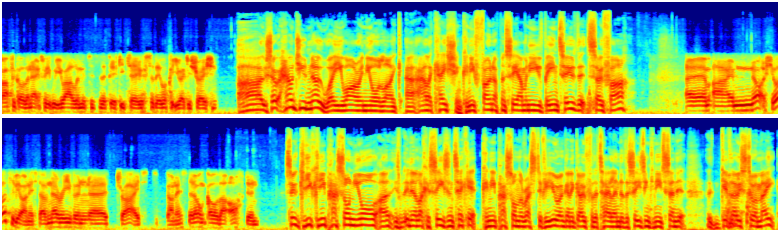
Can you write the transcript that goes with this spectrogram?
have to go the next week, but you are limited to the 52, so they look at your registration. Oh, so how do you know where you are in your like uh, allocation? Can you phone up and see how many you've been to that so far? Um, I'm not sure, to be honest. I've never even uh, tried, to be honest. I don't go that often. So can you can you pass on your uh, you know like a season ticket? Can you pass on the rest if you weren't going to go for the tail end of the season? Can you send it, give those to a mate?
